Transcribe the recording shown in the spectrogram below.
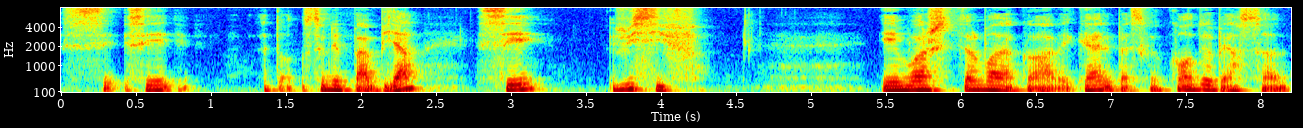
c'est, ce n'est pas bien, c'est jouissif. Et moi, je suis tellement d'accord avec elle parce que quand deux personnes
